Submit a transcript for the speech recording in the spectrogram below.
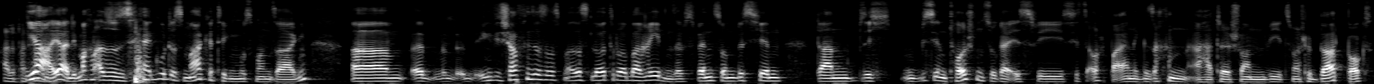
alle Parteien. Ja, ja, die machen also sehr gutes Marketing, muss man sagen. Ähm, äh, irgendwie schaffen sie es, dass, dass Leute darüber reden, selbst wenn es so ein bisschen dann sich ein bisschen enttäuschend sogar ist, wie ich es jetzt auch bei einigen Sachen hatte, schon wie zum Beispiel Bird Box,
